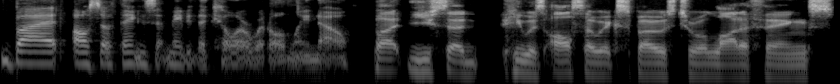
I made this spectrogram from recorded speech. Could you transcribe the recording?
but also things that maybe the killer would only know. But you said he was also exposed to a lot of things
